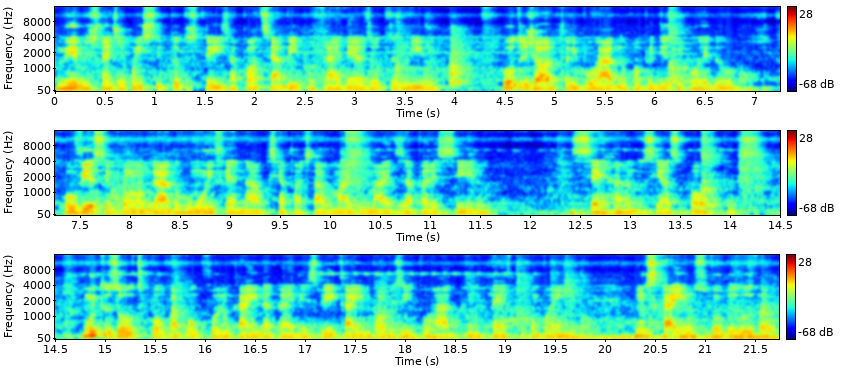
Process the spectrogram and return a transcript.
No mesmo instante reconheci todos os três. A porta se abriu por trás delas outras mil. Outros jovens foram empurrados no compridíssimo corredor. Ouvia-se um prolongado rumor infernal que se afastava mais e mais, desapareceram, cerrando-se as portas. Muitos outros, pouco a pouco, foram caindo atrás deles. Vi cair um pobrezinho empurrado por um perto companheiro. Uns caíam sobre os outros,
